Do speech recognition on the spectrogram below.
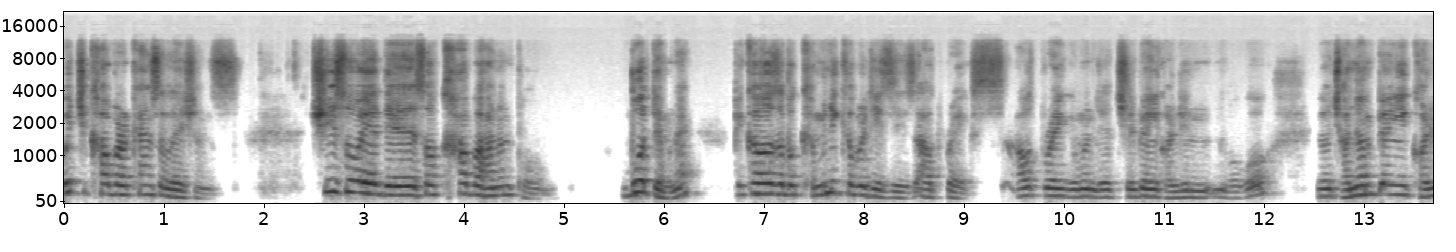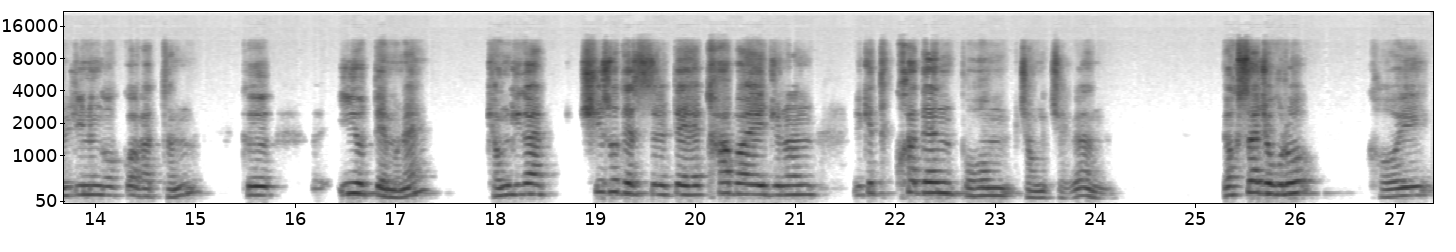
which cover cancellations 취소에 대해서 커버하는 보험. 무엇 때문에? Because of communicable disease outbreaks. outbreak이면 이제 질병이 걸리는 거고 전염병이 걸리는 것과 같은 그 이유 때문에 경기가 취소됐을 때 커버해주는 이렇게 특화된 보험 정책은 역사적으로 거의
